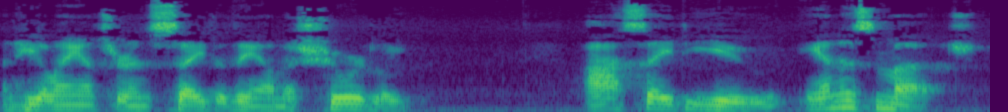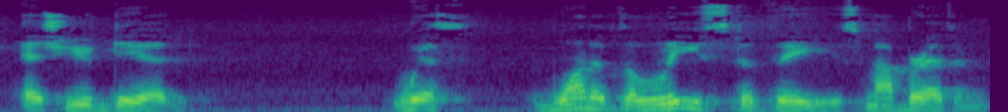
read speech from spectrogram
And he'll answer and say to them, assuredly, I say to you, inasmuch as you did with one of the least of these, my brethren,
